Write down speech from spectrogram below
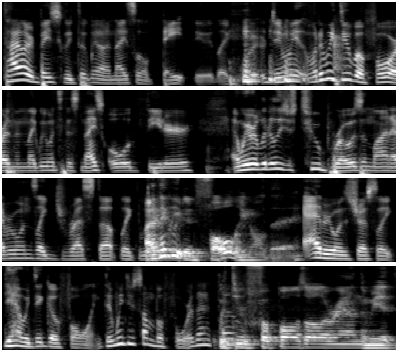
Tyler basically took me on a nice little date, dude. Like, what, didn't we? What did we do before? And then like we went to this nice old theater, and we were literally just two bros in line. Everyone's like dressed up, like I think we did foaling all day. Everyone's dressed like yeah. We did go bowling. Didn't we do something before that? We threw footballs all around, then we had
